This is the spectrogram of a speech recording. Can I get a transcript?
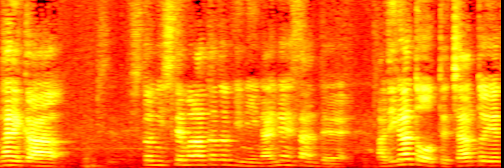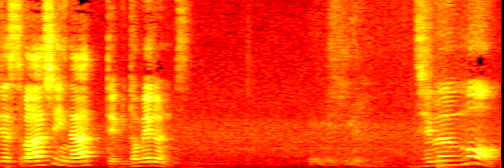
何か人にしてもらった時に何々さんってありがとうってちゃんと言えて素晴らしいなって認めるんです。自分も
